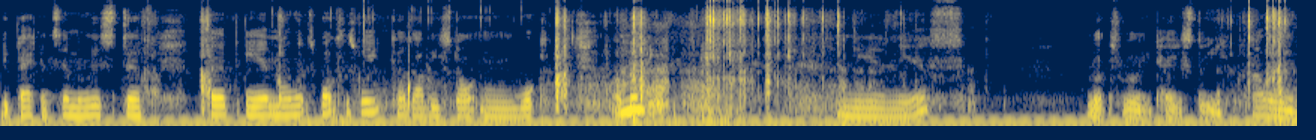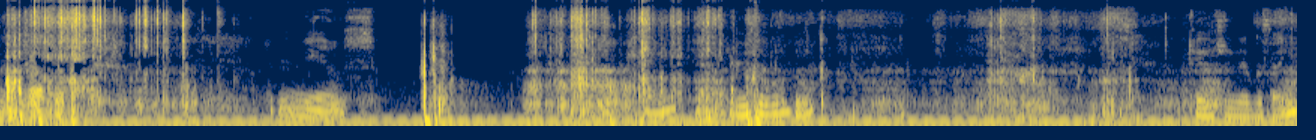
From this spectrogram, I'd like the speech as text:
be packing some of this stuff up in my lunchbox this week because I'll be starting work on Monday. And this looks really tasty. I love in chocolate. And this. Here's a little book. It tells you everything.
